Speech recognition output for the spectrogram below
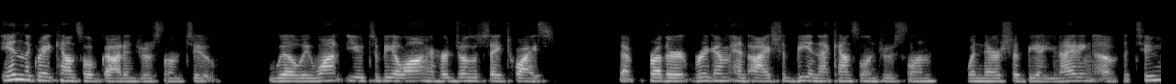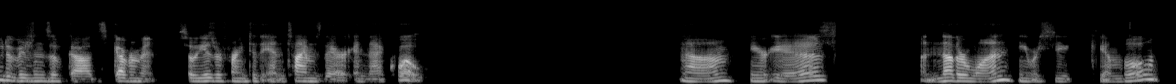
in the Great Council of God in Jerusalem, too. Will we want you to be along? I heard Joseph say twice that Brother Brigham and I should be in that council in Jerusalem when there should be a uniting of the two divisions of God's government. So he is referring to the end times there in that quote. Um, here is another one. Heber C. Kimball.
